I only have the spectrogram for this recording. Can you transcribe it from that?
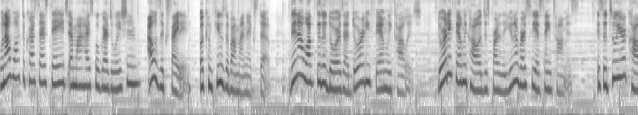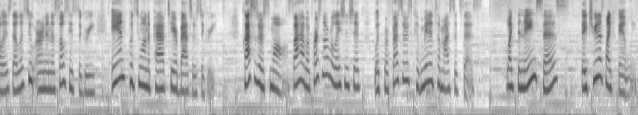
When I walked across that stage at my high school graduation, I was excited, but confused about my next step. Then I walked through the doors at Dougherty Family College. Dougherty Family College is part of the University of St. Thomas. It's a two year college that lets you earn an associate's degree and puts you on a path to your bachelor's degree. Classes are small, so I have a personal relationship with professors committed to my success. Like the name says, they treat us like family.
